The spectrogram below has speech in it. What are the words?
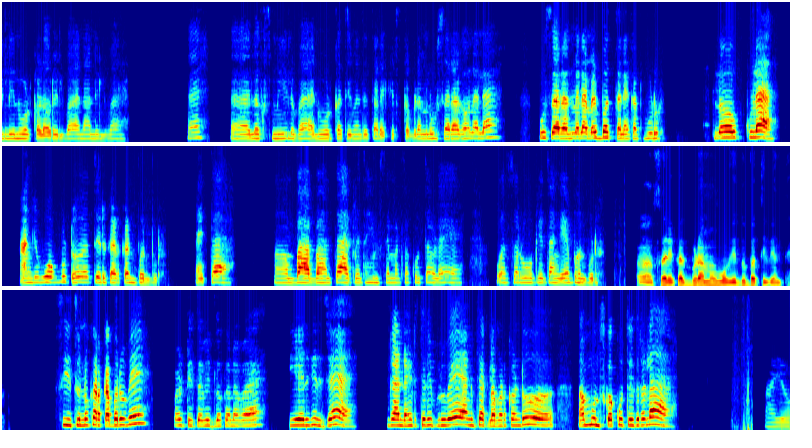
ಇಲ್ಲಿ ನೋಡ್ಕೊಳ್ಳೋರಿಲ್ವಾ ನಾನಿಲ್ವಾ ಏ ಲಕ್ಷ್ಮಿ ಇಲ್ವಾ? ನೋಡ್ಕೊತೀವಿ ಅಂತ ತಲೆ ಕೆಡ್ಸ್ಕೊಬೇಡ ಆಮೇಲೆ ಹುಷಾರಾಗವನಲ್ಲ ಹುಷಾರಾದ್ಮೇಲೆ ಆಮೇಲೆ ಬರ್ತಾನೆ ಕತ್ಬಿಡು ಲೋ ಕುಳಾ ಹಂಗೆ ಹೋಗ್ಬಿಟ್ಟು ತಿರ್ಗಾಡ್ಕೊಂಡು ಬಂದ್ಬಿಡು ಆಯ್ತಾ? ಬಾಬಾ ಬಾ ಬಾ ಅಂತ ಆಗ್ಲದ ಹಿಂಸೆ ಮಾಡ್ತಾ ಕೂತವಳೆ. ಒಂದ್ಸಲ ಹೋಗಿದ್ದಂಗೆ ಬಂದ್ಬಿಡು. ಸರಿ ಕತ್ ಬಿಡಮ್ಮ ಹೋಗಿದ್ದು ಬರ್ತೀವಿ ಅಂತೆ. ಸೀತನು ಕರ್ಕ ಬರುವೆ ಹೊಟ್ಟಿ ತವಿದ್ಲು ಕಣವ ಏನ್ ಗಿರಿಜೆ? ಗಂಡ ಹಿಡ್ತಾರೆ ಇಬ್ರುವೆ, ಹಂಗೆ ಜಗಳ ಮಾಡ್ಕೊಂಡು ನಮ್ಮ ಮುನ್ಸ್ಕ ಕೂತಿದ್ರಲ್ಲ? ಅಯ್ಯೋ,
